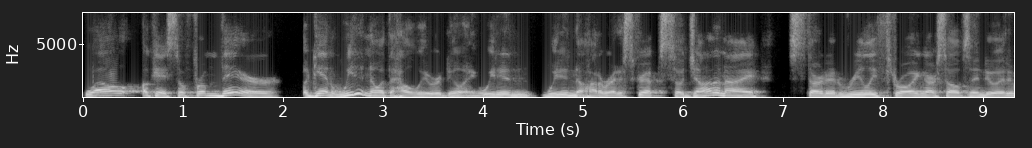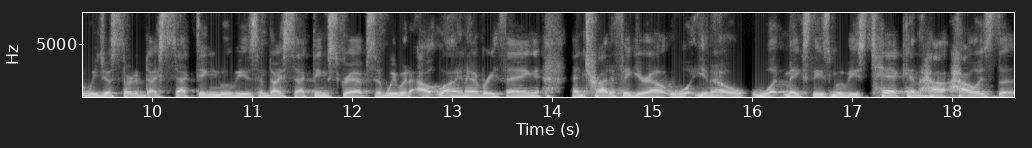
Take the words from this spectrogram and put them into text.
Well, okay, so from there, again, we didn't know what the hell we were doing. We didn't we didn't know how to write a script. So John and I started really throwing ourselves into it and we just started dissecting movies and dissecting scripts and we would outline everything and try to figure out what you know what makes these movies tick and how how is the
